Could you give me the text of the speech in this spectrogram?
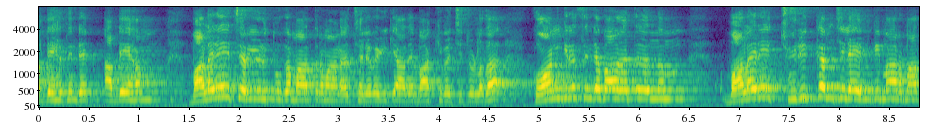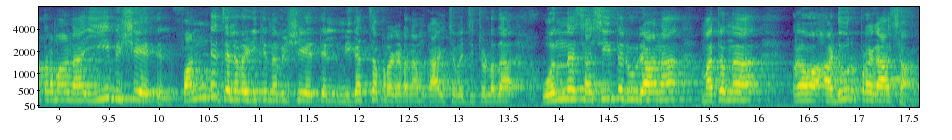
അദ്ദേഹത്തിന്റെ അദ്ദേഹം വളരെ ചെറിയൊരു തുക മാത്രമാണ് ചെലവഴിക്കാതെ ബാക്കി വെച്ചിട്ടുള്ളത്. കോൺഗ്രസിന്റെ ഭാഗത്ത് നിന്നും വളരെ ചുരുക്കം ചില എം പിമാർ മാത്രമാണ് ഈ വിഷയത്തിൽ ഫണ്ട് ചെലവഴിക്കുന്ന വിഷയത്തിൽ മികച്ച പ്രകടനം കാഴ്ചവെച്ചിട്ടുള്ളത്. ഒന്ന് ശശി തരൂരാണ് മറ്റൊന്ന് അടൂർ പ്രകാശാണ്.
